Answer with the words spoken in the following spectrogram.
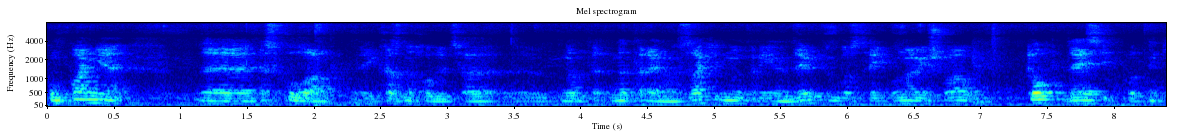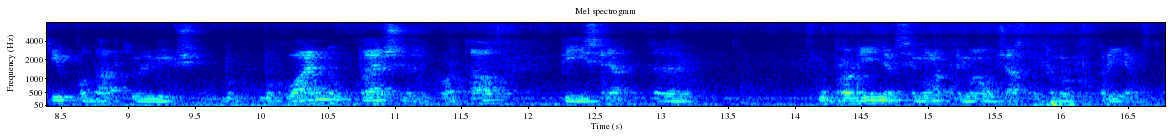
компанія е, яка знаходиться е, на теренах Західної України, 9 областей, вона війшла в топ-10 платників податків Львівщини. Буквально в перший квартал після е, управління всіма трьома учасниками підприємства.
